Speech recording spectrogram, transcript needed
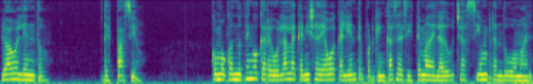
Lo hago lento, despacio. Como cuando tengo que regular la canilla de agua caliente porque en casa el sistema de la ducha siempre anduvo mal.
